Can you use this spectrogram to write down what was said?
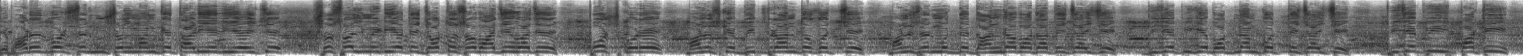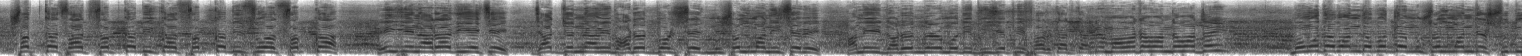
যে ভারতবর্ষের মুসলমানকে তাড়িয়ে দিয়ে হয়েছে সোশ্যাল মিডিয়াতে যত সব আজে বাজে পোস্ট করে মানুষকে বিভ্রান্ত করছে মানুষের মধ্যে দাঙ্গা বাঁধাতে চাইছে বিজেপিকে বদনাম করতে চাইছে। বিজেপি পার্টি সবকা সাথ সবকা বিকাশ সবকা বিশ্বাস সবকা এই যে নারা দিয়েছে যার জন্য আমি ভারতবর্ষের মুসলমান হিসেবে আমি নরেন্দ্র মোদী বিজেপি সরকারকে মমতা বন্দ্যোপাধ্যায়? মমতা বন্দ্যোপাধ্যায় মুসলমানদের শুধু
